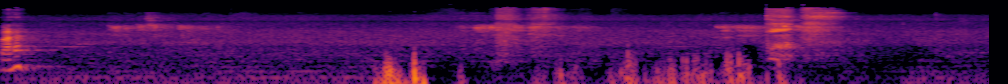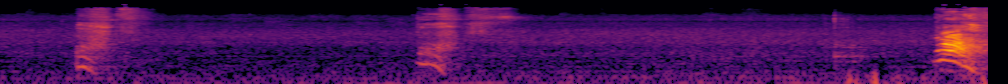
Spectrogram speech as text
đã Ah!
